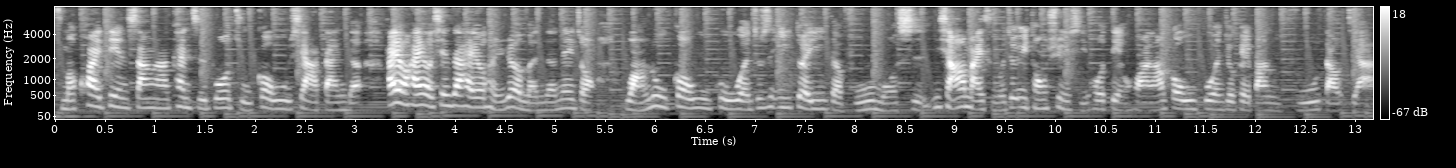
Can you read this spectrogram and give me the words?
什么快电商啊，看直播主购物下单的，还有还有现在还有很热门的那种网络购物顾问，就是一对一的服务模式。你想要买什么就一通讯息或电话，然后购物顾问就可以帮你服务到家。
